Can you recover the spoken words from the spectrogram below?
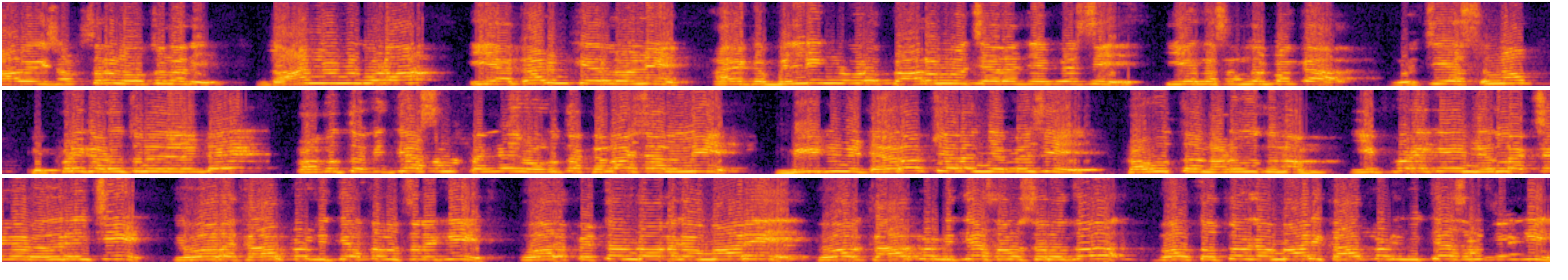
నాలుగు సంవత్సరాలు అవుతున్నది. దాని నుండి కూడా ఈ అకాడమిక్ ఇయర్లోనే ఆ యొక్క బిల్డింగ్ కూడా ప్రారంభం చేయాలని చెప్పేసి ఈ యొక్క సందర్భంగా గుర్తు చేస్తున్నాం. ఇప్పటికి అడుగుతున్నది ఏంటంటే ప్రభుత్వ విద్యా సంస్థల్ని ప్రభుత్వ కళాశాలని వీటిని డెవలప్ చేయాలని చెప్పేసి ప్రభుత్వాన్ని అడుగుతున్నాం. ఇప్పటికే నిర్లక్ష్యంగా వివరించి ఇవాళ కార్పొరేట్ విద్యా సంస్థలకి ఇవాళ పెత్తందారులుగా మారి ఇవాళ కార్పొరేట్ విద్యా సంస్థలతో ఇవాళ తొత్తులుగా మారి కార్పొరేట్ విద్యా సంస్థలకి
